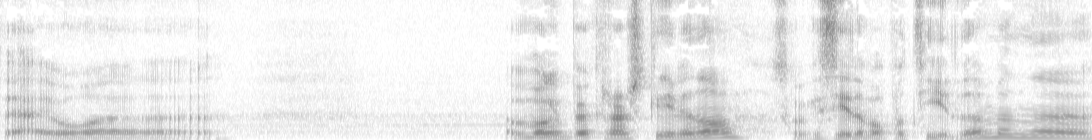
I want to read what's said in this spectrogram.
Det er jo eh, Hvor mange bøker har han skrevet nå? Skal ikke si det var på tide, men eh,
